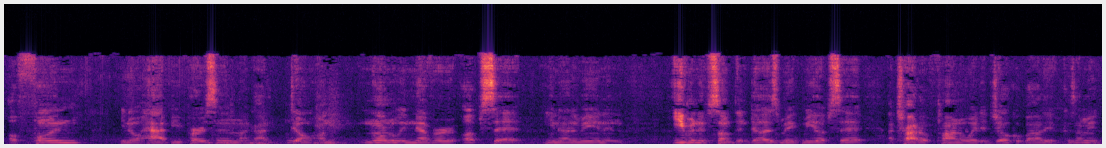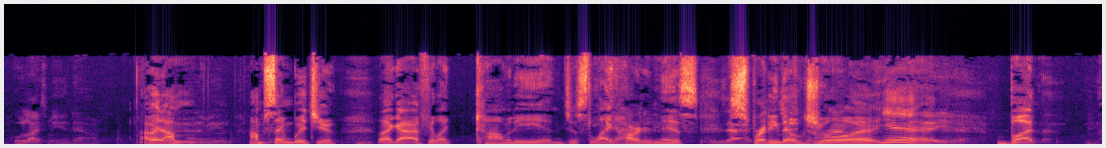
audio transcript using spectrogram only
a fun, you know, happy person. Like I don't. I'm normally never upset. You know what I mean? And even if something does make me upset, I try to find a way to joke about it. Because I mean, who likes being down? I mean, You know I I'm mean? I'm same with you. Like I feel like comedy and just lightheartedness, Exactly. spreading that joy. around. Yeah. yeah, yeah. But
